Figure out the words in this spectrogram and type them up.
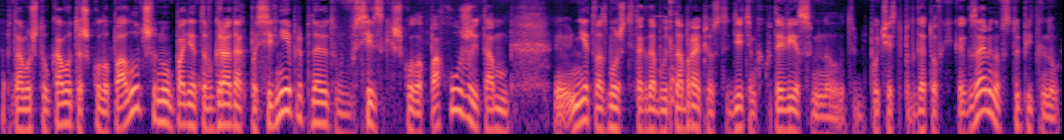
потому что у кого-то школа получше, ну, понятно, в городах посильнее преподают, в сельских школах похуже, и там э, нет возможности тогда будет набрать просто детям какой-то вес именно вот по части подготовки к экзамену вступительному.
